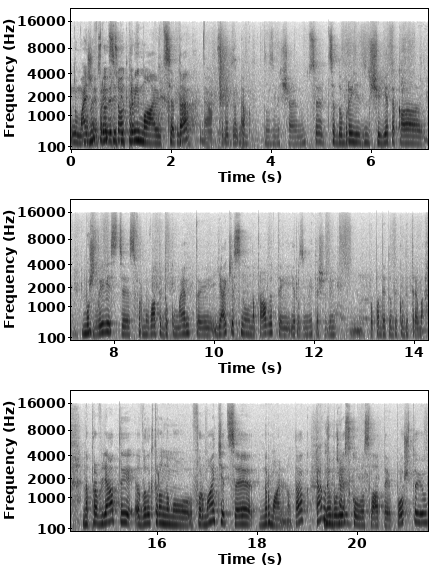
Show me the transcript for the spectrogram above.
ну майже Вони, в принципі, 100% приймаються, Да, так? да, абсолютно так. Звичайно, це, це добре, що є така можливість е, сформувати документ е, якісно, направити і розуміти, що він попаде туди, куди треба. Направляти в електронному форматі це нормально, так? Так, Не обов'язково слати поштою.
